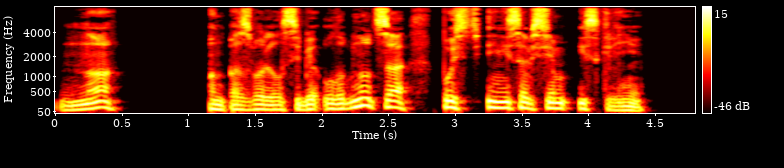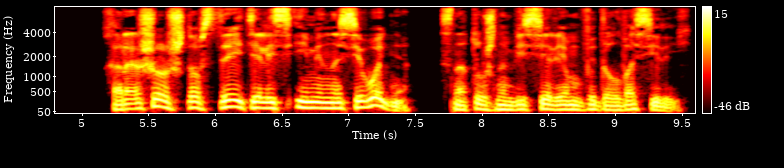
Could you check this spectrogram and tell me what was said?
Но...» Он позволил себе улыбнуться, пусть и не совсем искренне. «Хорошо, что встретились именно сегодня», — с натужным весельем выдал Василий.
